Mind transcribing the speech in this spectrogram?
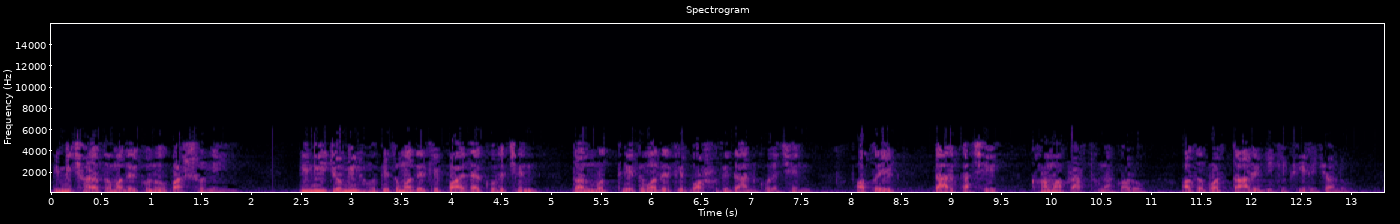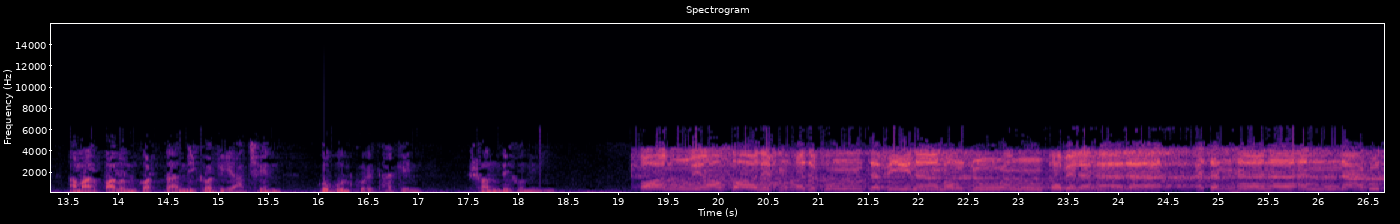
তিনি ছাড়া তোমাদের কোনো উপাস্য নেই তিনি জমিন হতে তোমাদেরকে পয়দা করেছেন তন্মধ্যে তোমাদেরকে বসতি দান করেছেন অতএব তার কাছে ক্ষমা প্রার্থনা করো অতপর তারই দিকে ফিরে চলো আমার পালনকর্তা নিকটেই আছেন কবুল করে থাকেন সন্দেহ নেই قالوا يا صالح قد كنت فينا مرجوا قبل هذا أتنهانا أن نعبد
